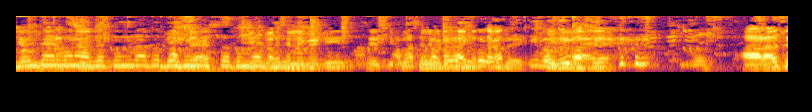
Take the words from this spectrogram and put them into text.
আস, এদিকে আস। এই দেখো দেখো মি আলো ফুটে পড়বে মেলা কুটুবা সঙ্গে আর আছে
